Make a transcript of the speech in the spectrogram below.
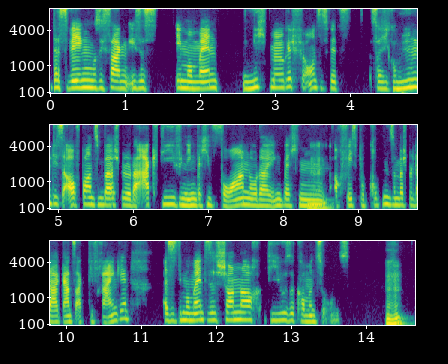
Deswegen muss ich sagen, ist es im Moment nicht möglich für uns, dass wir jetzt solche Communities aufbauen zum Beispiel oder aktiv in irgendwelchen Foren oder irgendwelchen, mhm. auch Facebook-Gruppen zum Beispiel, da ganz aktiv reingehen. Also im Moment ist es schon noch, die User kommen zu uns. Mhm.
